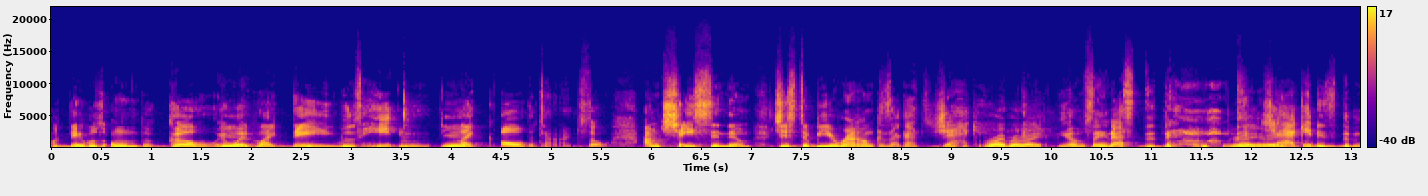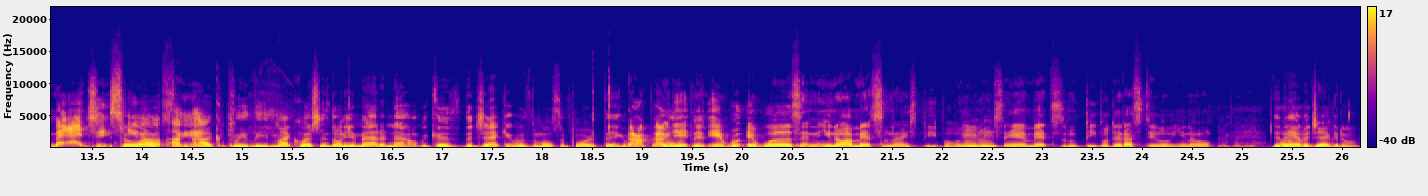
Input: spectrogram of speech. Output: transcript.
they was on the go. It Yeah. was like they was hitting Yeah. like all the time. So I'm chasing them just to be around because I got the jacket. Right, right, right. You know what I'm saying? That's the the Right, right. jacket is the magic. So you know I, I'm? I, I completely my questions don't even matter now because the jacket was the most important thing about that I- I whole did- thing. it, it, it was, and you know, I met some nice people. You know Mm-hmm. what I'm saying? Met some people that I still, you know. Did they have a jacket on?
